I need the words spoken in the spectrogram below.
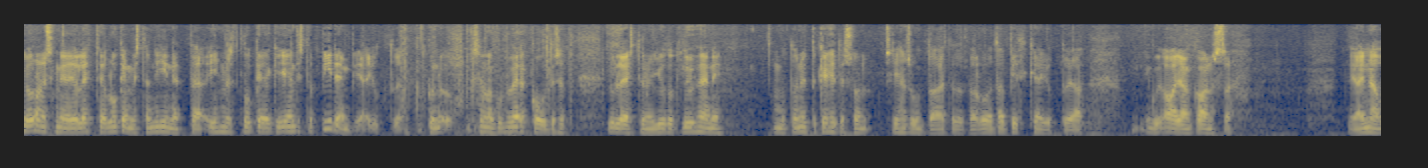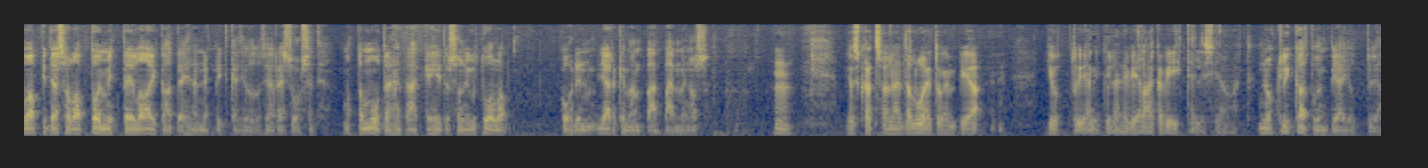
journalismia ja lehtien lukemista niin, että ihmiset lukeekin entistä pidempiä juttuja. Kun, silloin kun verkkouutiset yleistynyt jutut lyheni, mutta nyt kehitys on siihen suuntaan, että tota, luetaan pitkiä juttuja niin kuin ajan kanssa. Ja enää vaan pitäisi olla toimittajilla aikaa tehdä ne pitkät jutut ja resurssit. Mutta muuten tämä kehitys on niin tuolla kohdin järkevämpää päin menossa. Hmm. Jos katsoo näitä luetuimpia juttuja, niin kyllä ne vielä aika viihteellisiä ovat. Ne on klikatuimpia juttuja,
